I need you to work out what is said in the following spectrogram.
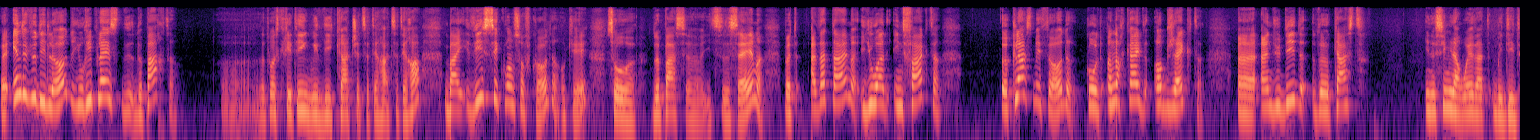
Uh, in the view load you replace the, the part uh, that was creating with the catch, etc., etc., by this sequence of code. Okay, so uh, the path uh, it's the same, but at that time you had in fact a class method called unarchived object, uh, and you did the cast in a similar way that we did.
